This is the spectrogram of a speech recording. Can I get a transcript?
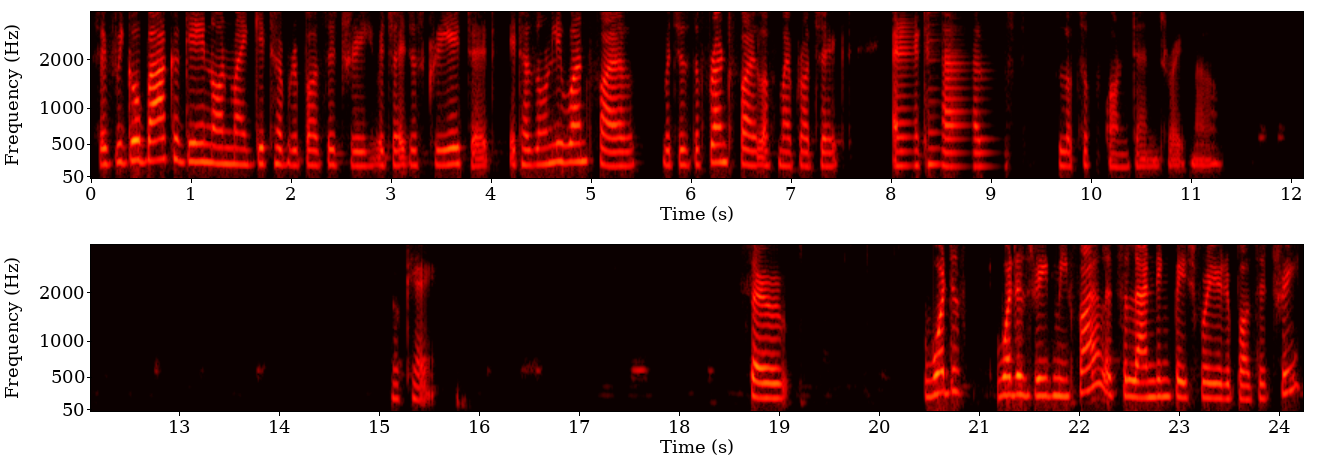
So if we go back again on my GitHub repository, which I just created, it has only one file, which is the front file of my project, and it has lots of content right now. Okay. So what is what is README file? It's a landing page for your repository.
